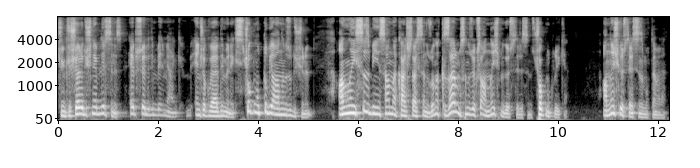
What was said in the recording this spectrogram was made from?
Çünkü şöyle düşünebilirsiniz. Hep söylediğim benim yani en çok verdiğim örnek. Siz çok mutlu bir anınızı düşünün. Anlayışsız bir insanla karşılaşsanız ona kızar mısınız yoksa anlayış mı gösterirsiniz? Çok mutluyken. Anlayış gösterirsiniz muhtemelen.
